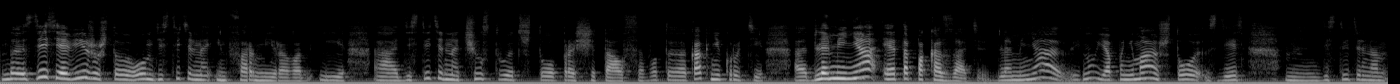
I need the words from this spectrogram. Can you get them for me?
Но здесь я вижу, что он действительно информирован и а, действительно чувствует, что просчитался. Вот а, как ни крути. А, для меня это показатель, для меня меня, ну, я понимаю, что здесь действительно,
